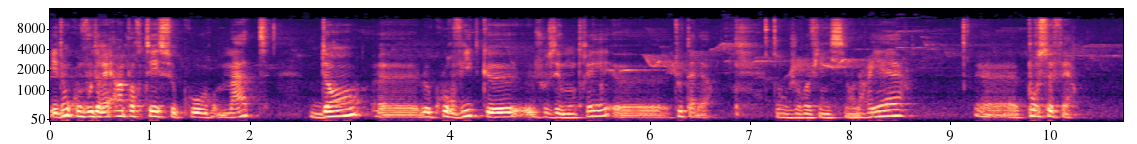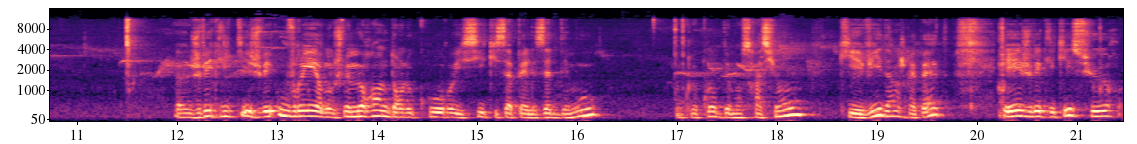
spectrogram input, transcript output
et donc on voudrait importer ce cours maths dans euh, le cours vide que je vous ai montré euh, tout à l'heure. Donc je reviens ici en arrière. Euh, pour ce faire, je vais cliquer, je vais ouvrir, donc je vais me rendre dans le cours ici qui s'appelle ZDemo, donc le cours de démonstration qui est vide, hein, je répète, et je vais cliquer sur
